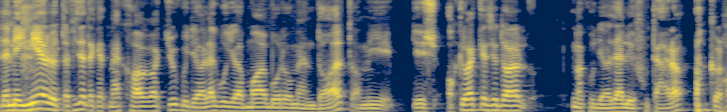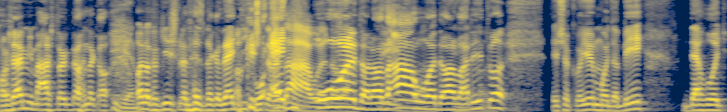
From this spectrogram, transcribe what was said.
de még mielőtt a fizeteket meghallgatjuk, ugye a legújabb Marlboro Man dalt, ami, és a következő dal ugye az előfutára, akkor ha semmi másnak, de annak a, Igen. annak a kislemeznek az egyik, kislemez egy A oldal, az A oldal már itt van. és akkor jön majd a B, de hogy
